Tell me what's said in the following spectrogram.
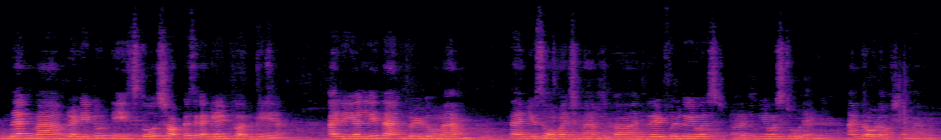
Then ma'am ready to teach those chapters again for me. I really thankful to ma'am. Thank you so much ma'am. Uh, I'm grateful to your uh, to your student. I'm proud of you ma'am.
